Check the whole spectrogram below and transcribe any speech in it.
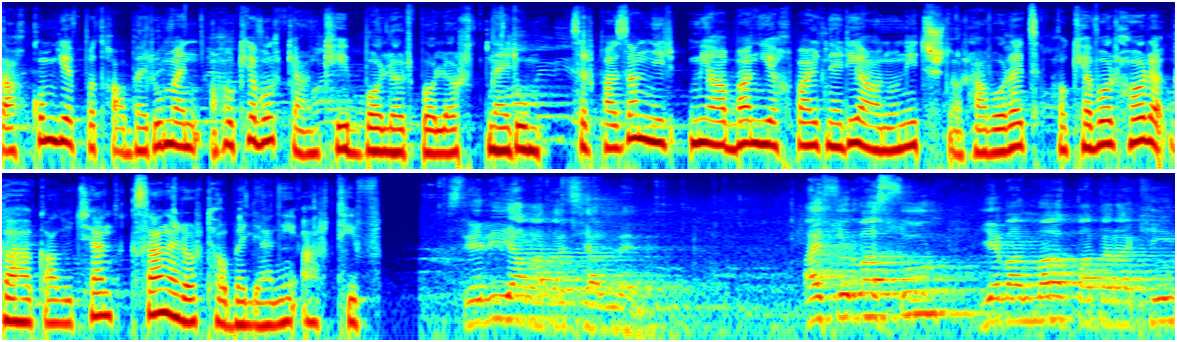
ծաղկում եւ պտղաբերում են հոգևոր կյանքի բոլոր ոլորտներում։ Սրբազանն իր միաբան եղբայրների Ծնողների անունից շնորհավորեց հոգևոր հորը գահակալության 20-րդ հոբելյանի արթիվ։ Սիրելի հավատացյալներ, այսօրվա սուրբ եւ անմահ պատարակին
